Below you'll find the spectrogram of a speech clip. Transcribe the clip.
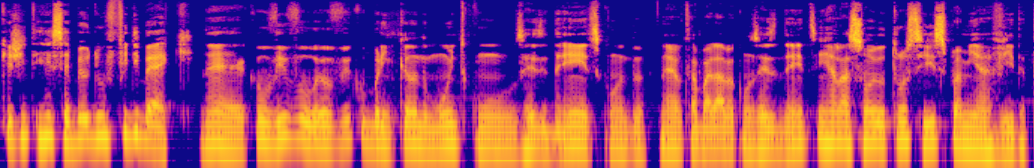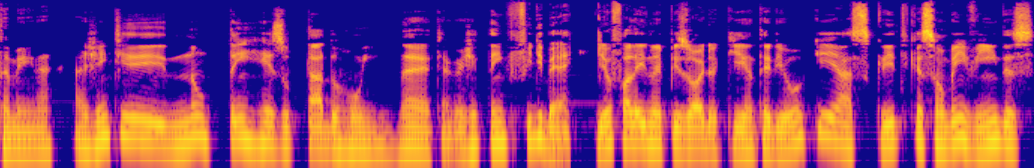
que a gente recebeu de um feedback, né? Eu vivo, eu fico brincando muito com os residentes quando né, eu trabalhava com os residentes em relação eu trouxe isso para minha vida também, né? A gente não tem resultado ruim, né, Tiago? A gente tem feedback. Eu falei no episódio aqui anterior que as críticas são bem-vindas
